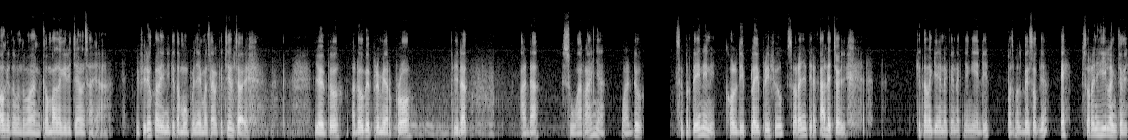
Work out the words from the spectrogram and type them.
Oke teman-teman, kembali lagi di channel saya. Di video kali ini kita mempunyai masalah kecil coy. Yaitu Adobe Premiere Pro tidak ada suaranya. Waduh. Seperti ini nih. Kalau di play preview suaranya tidak ada coy. kita lagi enak-enaknya ngedit, pas-pas besoknya eh suaranya hilang coy.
